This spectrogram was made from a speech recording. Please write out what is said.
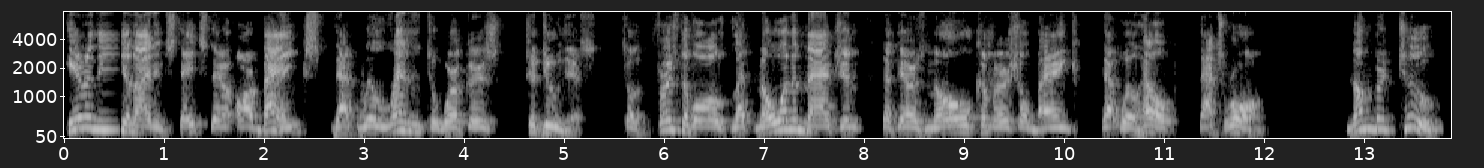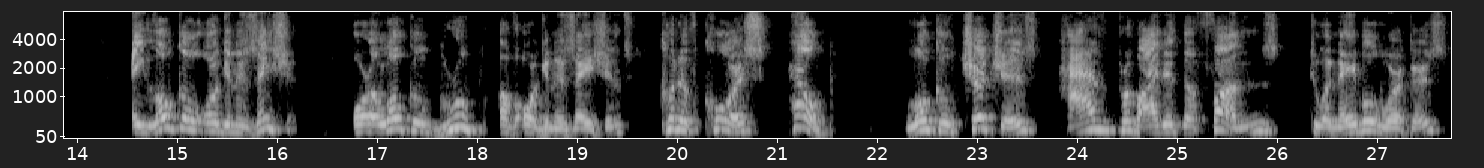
Here in the United States, there are banks that will lend to workers to do this. So, first of all, let no one imagine that there's no commercial bank that will help. That's wrong. Number two, a local organization or a local group of organizations could, of course, help. Local churches have provided the funds to enable workers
